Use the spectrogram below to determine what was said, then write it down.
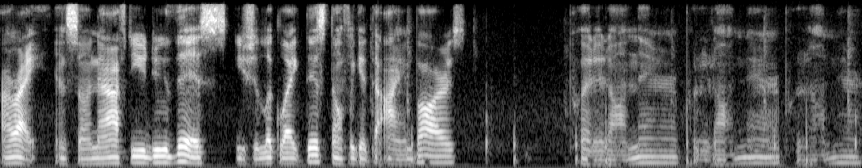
Alright, and so now after you do this, you should look like this. Don't forget the iron bars. Put it on there, put it on there, put it on there.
